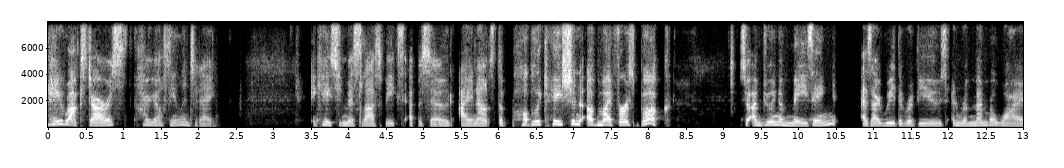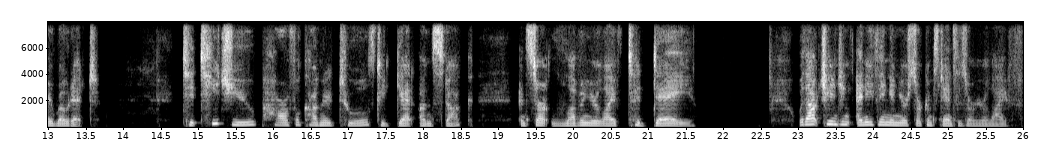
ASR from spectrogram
Hey, rock stars. How y'all feeling today? In case you missed last week's episode, I announced the publication of my first book. So I'm doing amazing as I read the reviews and remember why I wrote it. To teach you powerful cognitive tools to get unstuck and start loving your life today without changing anything in your circumstances or your life.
